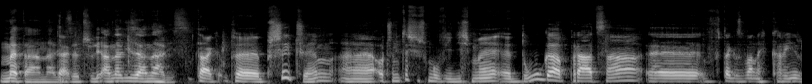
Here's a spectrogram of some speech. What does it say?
metaanalizy, Tak. czyli analiza analiz. Tak, przy czym, e, o czym też już mówiliśmy, e, długa praca e, w tak zwanych career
